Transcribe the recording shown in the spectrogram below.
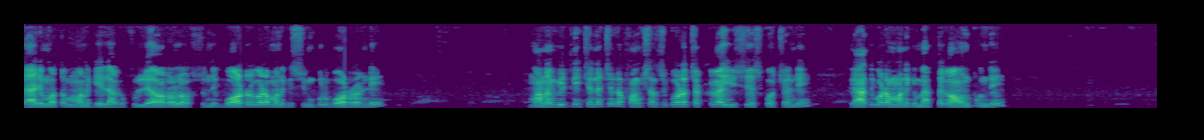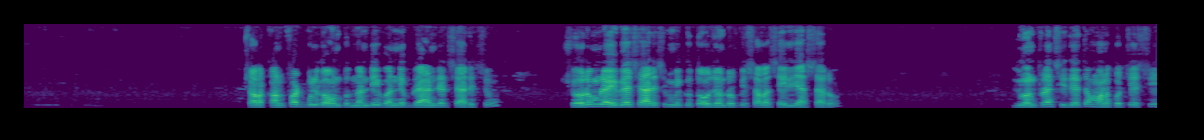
శారీ మొత్తం మనకి ఇలాగ ఫుల్లీ ఆల్ ఓవర్ వస్తుంది. బార్డర్ కూడా మనకి సింపుల్ బార్డర్ అండి. మనం వీటిని చిన్న చిన్న ఫంక్షన్స్ కూడా చక్కగా యూజ్ చేసుకోవచ్చు అండి క్లాత్ కూడా మనకి మెత్తగా ఉంటుంది. చాలా కంఫర్టబుల్గా ఉంటుందండి. ఇవన్నీ బ్రాండెడ్ శారీస్. షోరూంలో ఇవే శారీస్ మీకు థౌజండ్ రూపీస్ అలా సేల్ చేస్తారు. ఇదిగోండి ఫ్రెండ్స్ ఇదైతే మనకు వచ్చేసి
